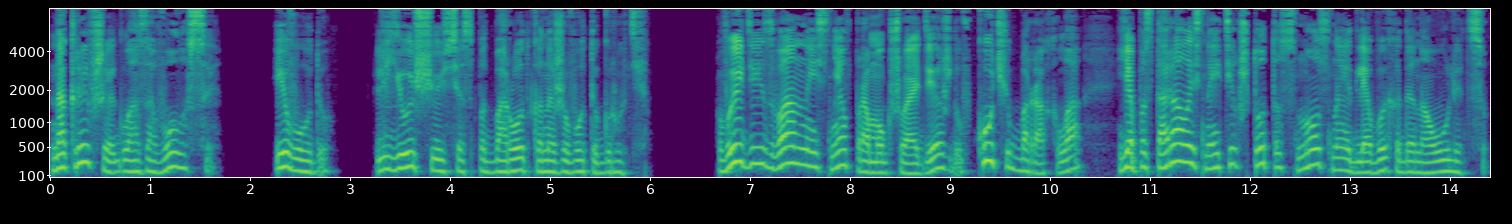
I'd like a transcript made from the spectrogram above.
накрывшие глаза волосы и воду, льющуюся с подбородка на живот и грудь. Выйдя из ванны и сняв промокшую одежду в кучу барахла, я постаралась найти что-то сносное для выхода на улицу,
